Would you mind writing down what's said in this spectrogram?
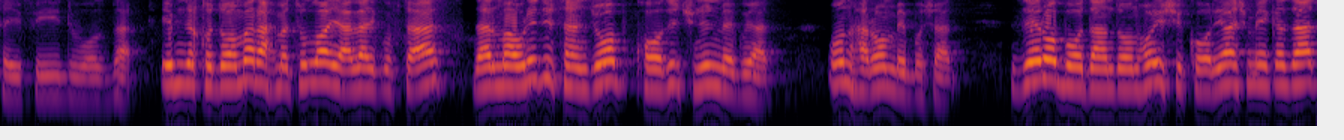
саҳифаи дувоздаҳ ибни қудома раҳматуллоҳи алайҳ гуфтааст дар мавриди санҷоб қозӣ чунин мегӯяд он ҳаром мебошад зеро бо дандонҳои шикориаш мегазад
